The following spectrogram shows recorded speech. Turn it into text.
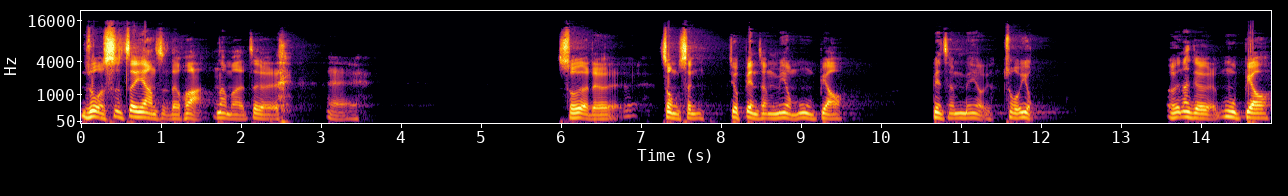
若是这样子的话，那么这个，呃，所有的众生就变成没有目标，变成没有作用，而那个目标、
